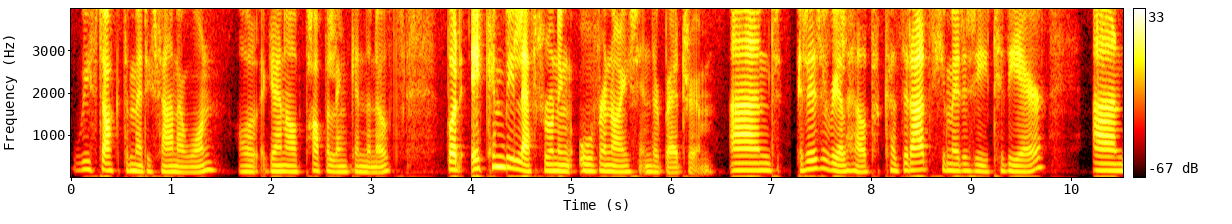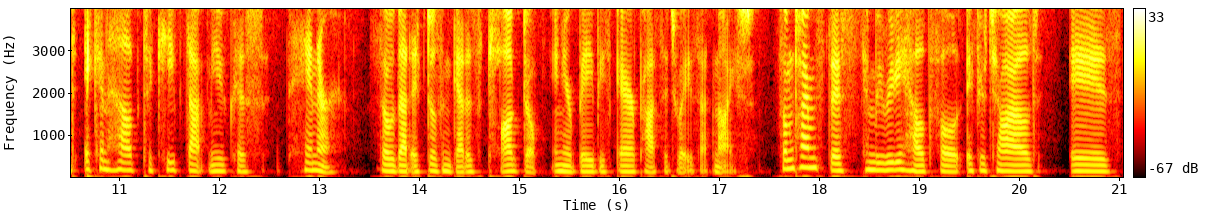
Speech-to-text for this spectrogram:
We stock the Medisana one. I'll, again, I'll pop a link in the notes. But it can be left running overnight in their bedroom. And it is a real help because it adds humidity to the air and it can help to keep that mucus thinner so that it doesn't get as clogged up in your baby's air passageways at night. Sometimes this can be really helpful if your child is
